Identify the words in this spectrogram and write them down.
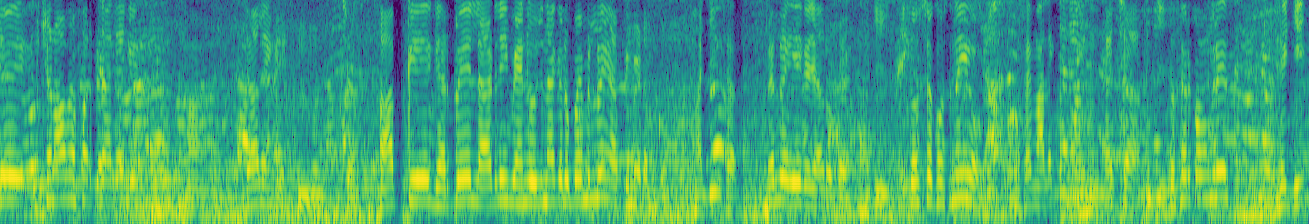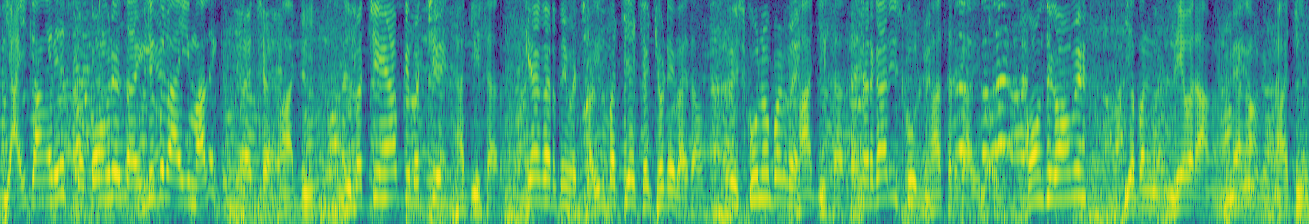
ये चुनाव में फ़र्क डालेंगे? हाँ। डालेंगे? अच्छा। आपके घर पे लाडली बहन योजना के रुपए मिल रहे हैं आपकी मैडम को? हाँ जी सर। मिल रहे एक हज़ार रुपए? हाँ जी। तो उससे खुश नहीं हो? खुश है मालिक। अच्छा जी। तो फिर कांग्रेस? आई कांग्रेस? तो कांग्रेस आएगी बिल्कुल आएगी मालिक। अच्छा। हाँ जी। बच्चे हैं आपके बच्चे? हाँ जी सर। क्या करते हैं बच्चे? अभी तो बच्चे छोटे छोटे भाई साहब। स्कूल में पढ़ रहे हैं? हाँ जी सर। सरकारी स्कूल में? हाँ सरकारी। कौन से गाँव में? ये अपन देवरा में हाँ जी।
